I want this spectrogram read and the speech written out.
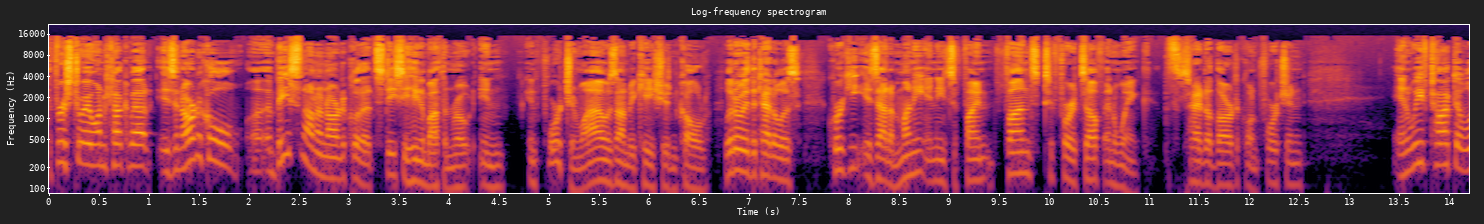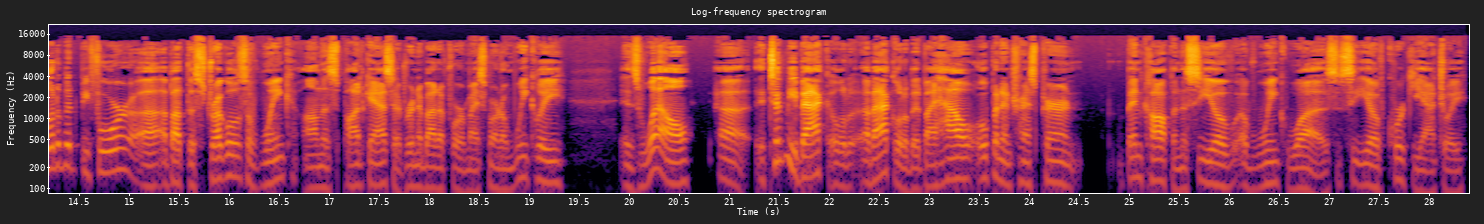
The first story I want to talk about is an article uh, based on an article that Stacey Higginbotham wrote in in Fortune while I was on vacation called literally the title is Quirky is out of money and needs to find funds to, for itself and Wink. That's the title of the article in Fortune. And we've talked a little bit before uh, about the struggles of Wink on this podcast. I've written about it for my Smart Home Weekly as well. Uh, it took me back a little, back a little bit by how open and transparent Ben Kaufman, the CEO of, of Wink, was, CEO of Quirky actually,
